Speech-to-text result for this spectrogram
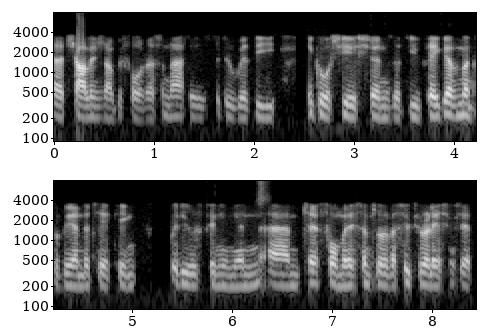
uh, challenge now before us, and that is to do with the negotiations that the UK government will be undertaking with the European Union um, to formulate some sort of a future relationship.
